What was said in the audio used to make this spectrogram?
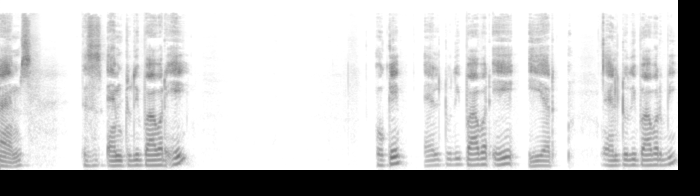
times this is m to the power a. Okay l to the power a here l to the power b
